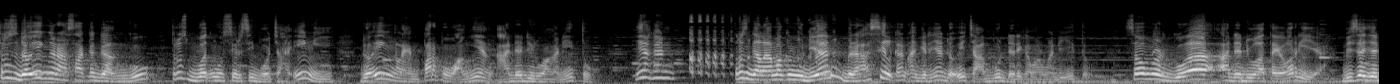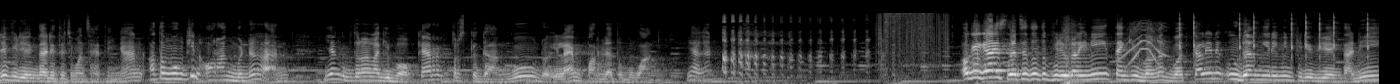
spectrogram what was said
Terus Doi ngerasa keganggu, terus buat ngusir si bocah ini Doi ngelempar pewangi yang ada di ruangan itu Ya kan? Terus gak lama kemudian berhasil kan akhirnya Doi cabut dari kamar mandi itu So menurut gua ada dua teori ya Bisa jadi video yang tadi itu cuma settingan Atau mungkin orang beneran yang kebetulan lagi boker terus keganggu Doi lempar datu pewangi Ya kan? Oke guys, that's it untuk video kali ini. Thank you banget buat kalian yang udah ngirimin video-video yang tadi.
